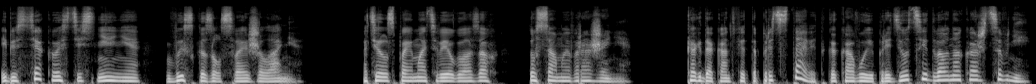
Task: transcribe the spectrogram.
и без всякого стеснения высказал свои желания. Хотелось поймать в ее глазах то самое выражение. Когда конфета представит, каково ей придется, едва он окажется в ней.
